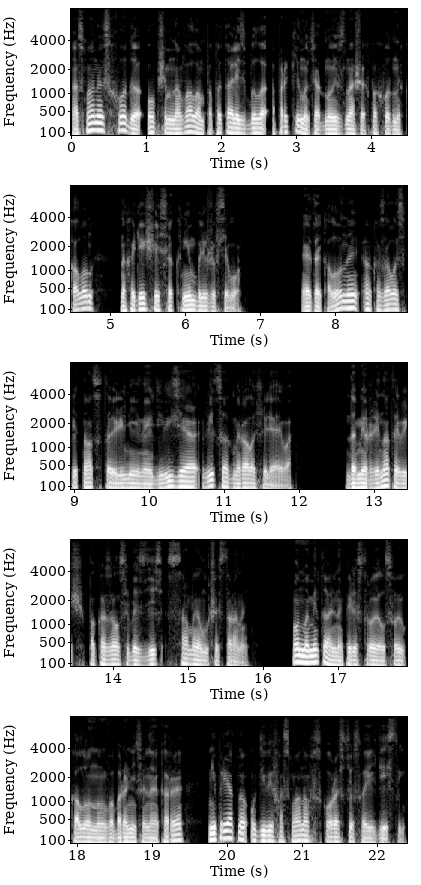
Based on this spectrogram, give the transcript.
османы схода общим навалом попытались было опрокинуть одну из наших походных колонн, находящейся к ним ближе всего. Этой колонной оказалась 15-я линейная дивизия вице-адмирала Хиляева. Дамир Ринатович показал себя здесь с самой лучшей стороны. Он моментально перестроил свою колонну в оборонительное каре, неприятно удивив османов скоростью своих действий.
